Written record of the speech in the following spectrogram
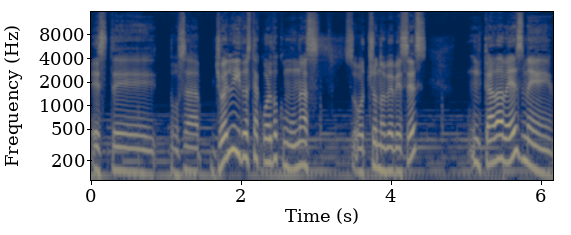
Este. O sea, yo he leído este acuerdo como unas ocho o nueve veces. Cada vez me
